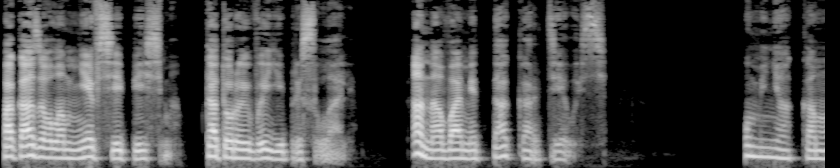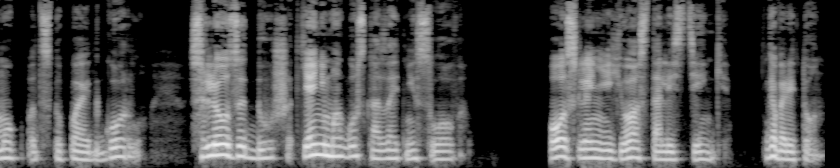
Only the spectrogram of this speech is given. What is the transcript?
Показывала мне все письма, которые вы ей присылали. Она вами так гордилась. У меня комок подступает к горлу, слезы душат, я не могу сказать ни слова. После нее остались деньги, — говорит он.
